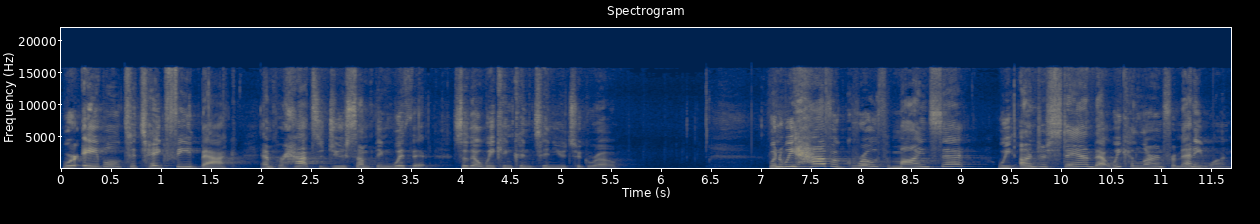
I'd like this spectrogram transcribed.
we're able to take feedback and perhaps do something with it so that we can continue to grow. When we have a growth mindset, we understand that we can learn from anyone.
